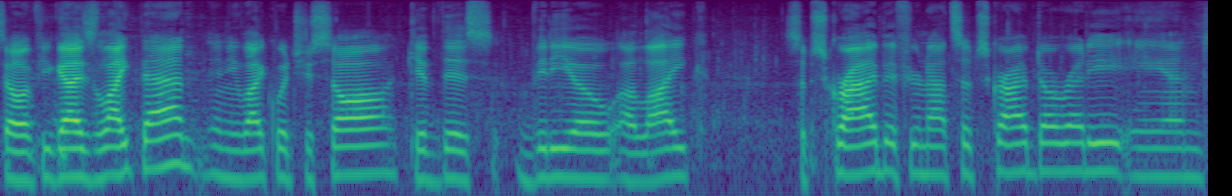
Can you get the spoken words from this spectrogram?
So if you guys like that and you like what you saw, give this video a like. Subscribe if you're not subscribed already and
